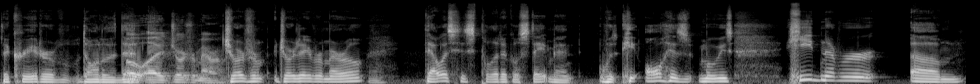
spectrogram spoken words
The creator of Dawn of the Dead. Oh, uh, George Romero. George George A. Romero. That was his political statement. Was he all his movies? He'd never. Um,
